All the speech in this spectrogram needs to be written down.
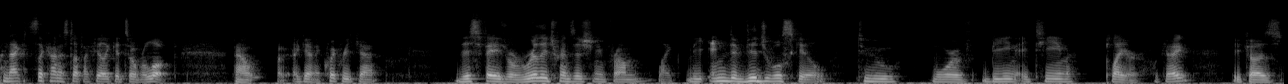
And that's the kind of stuff I feel like gets overlooked. Now, again, a quick recap. This phase, we're really transitioning from like the individual skill to more of being a team player, okay? Because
